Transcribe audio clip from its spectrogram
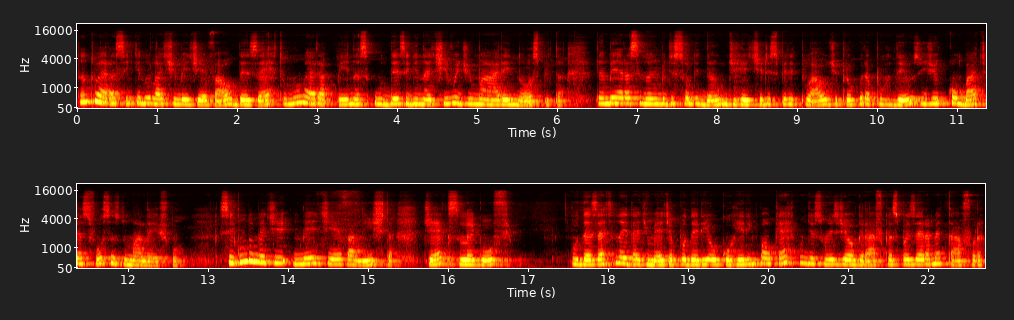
Tanto era assim que no latim medieval, deserto não era apenas o designativo de uma área inóspita, também era sinônimo de solidão, de retiro espiritual, de procura por Deus e de combate às forças do maléfico. Segundo o medi medievalista Jacques Legoff, o deserto na Idade Média poderia ocorrer em qualquer condições geográficas, pois era metáfora.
